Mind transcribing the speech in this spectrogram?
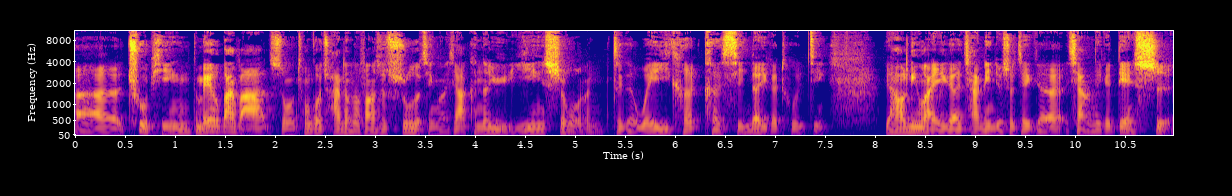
呃，触屏没有办法这种通过传统的方式输入的情况下，可能语音是我们这个唯一可可行的一个途径。然后另外一个产品就是这个像那个电视，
